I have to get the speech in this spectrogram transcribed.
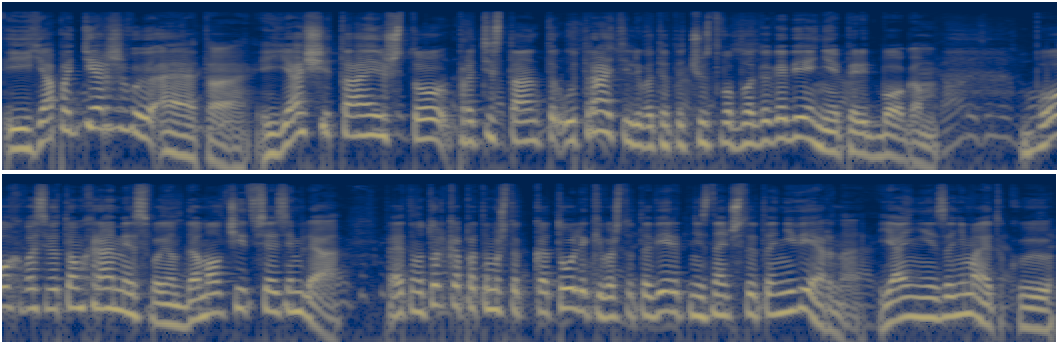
И я поддерживаю это. И я считаю, что протестанты утратили вот это чувство благоговения перед Богом. Бог во святом храме своем, да молчит вся земля. Поэтому только потому, что католики во что-то верят, не значит, что это неверно. Я не занимаю такую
